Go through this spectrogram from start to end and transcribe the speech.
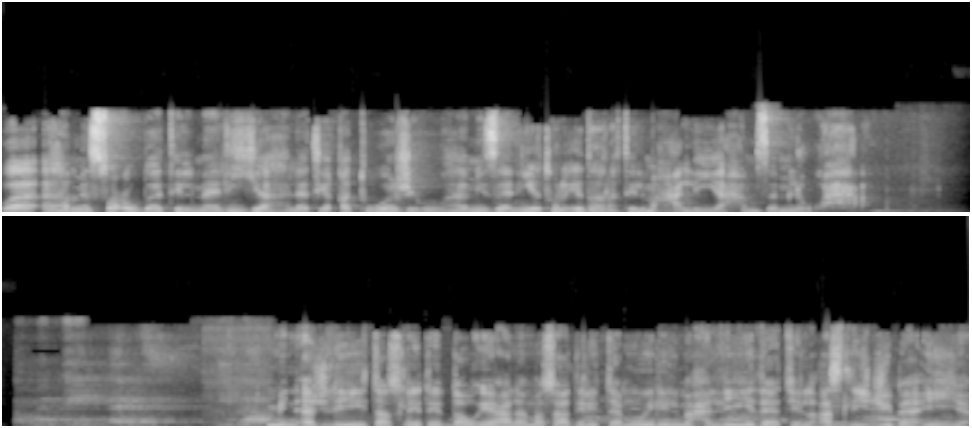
وأهم الصعوبات المالية التي قد تواجهها ميزانية الإدارة المحلية حمزة ملوح. من أجل تسليط الضوء على مصادر التمويل المحلي ذات الأصل الجبائي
